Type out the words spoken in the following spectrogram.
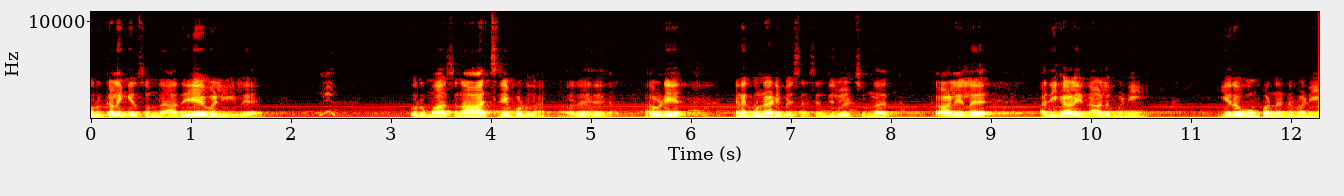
ஒரு கலைஞர் சொன்ன அதே வழியில் ஒரு மாதம் நான் ஆச்சரியப்படுவேன். அவர் அவருடைய எனக்கு முன்னாடி பேசின செந்தில்வேல் சொன்னார் காலையில் அதிகாலை நாலு மணி இரவும் பன்னெண்டு மணி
